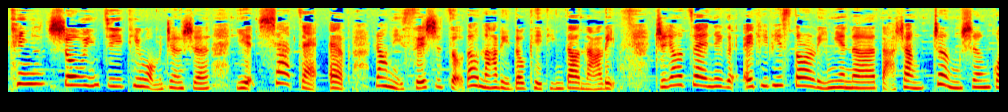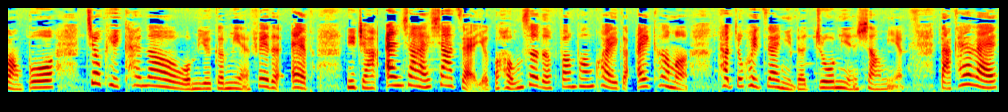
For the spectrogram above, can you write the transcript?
听收音机，听我们正声，也下载 App，让你随时走到哪里都可以听到哪里。只要在那个 App Store 里面呢，打上正声广播，就可以看到我们有个免费的 App。你只要按下来下载，有个红色的方方块一个 icon，它就会在你的桌面上面打开来。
